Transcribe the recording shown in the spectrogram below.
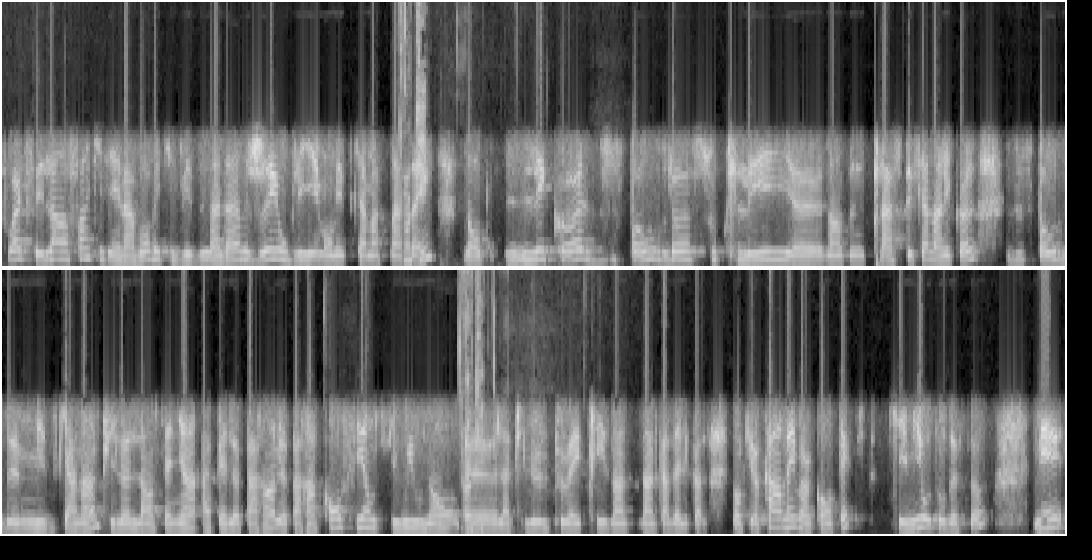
soit que c'est l'enfant qui vient la voir et qui lui dit, Madame, j'ai oublié mon médicament ce matin. Donc, l'école dispose, là, sous clé, euh, dans une place spéciale dans l'école, dispose de médicaments. Puis là, l'enseignant appelle le parent. Le parent confirme si oui ou non euh, la pilule peut être prise dans, dans le cadre de l'école. Donc, il y a quand même un contexte qui est mis autour de ça, mais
